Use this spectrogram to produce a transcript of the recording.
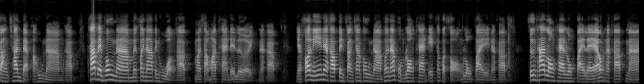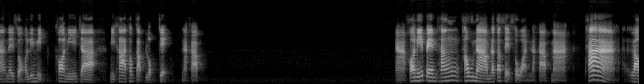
ฟังก์ชันแบบพหุนามครับ ถ้าเป็นพหุนามไม่ค่อยน่าเป็นห่วงครับมาสามารถแทนได้เลยนะครับ อย่างข้อนี้นะครับเป็นฟังก์ชันพหุนาม เพราะฉะนั้นผมลองแทน x เท่ากับ 2 ลงไปนะครับ ซึ่งถ้าลองแทนลงไปแล้วนะครับนะในส่วนของลิมิต ข้อนี้จะมีค่าเท่ากับลบ7นะครับอ่าข้อนี้เป็นทั้งพหุนามแล้วก็เศษส่วนนะครับอ่าถ้า เรา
